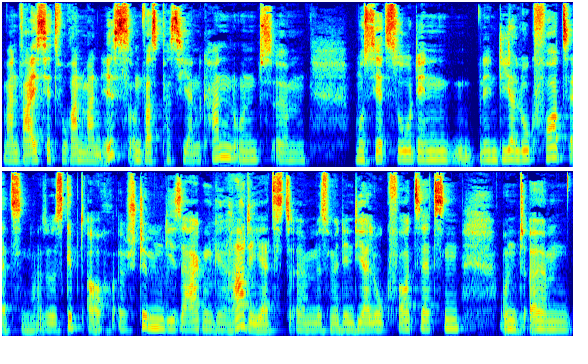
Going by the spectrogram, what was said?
man weiß jetzt, woran man ist und was passieren kann und ähm, muss jetzt so den, den Dialog fortsetzen. Also es gibt auch äh, Stimmen, die sagen, gerade jetzt äh, müssen wir den Dialog fortsetzen und ähm,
